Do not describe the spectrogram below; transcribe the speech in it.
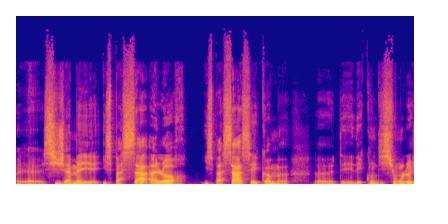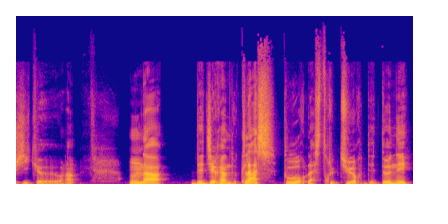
Euh, si jamais il se passe ça, alors il se passe ça. C'est comme euh, des, conditions logiques. Euh, voilà. On a des diagrammes de classe pour la structure des données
